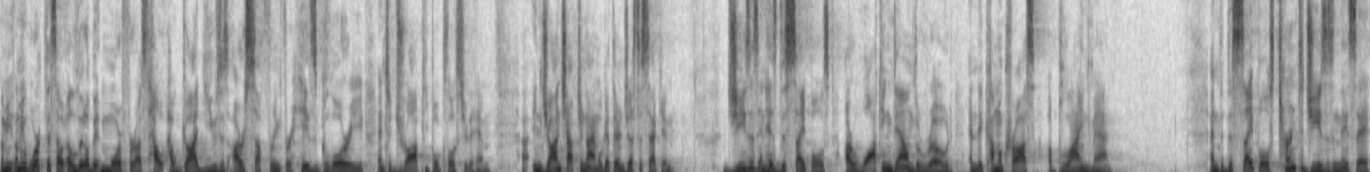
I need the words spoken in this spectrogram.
Let me, let me work this out a little bit more for us how, how God uses our suffering for His glory and to draw people closer to Him. Uh, in John chapter 9, we'll get there in just a second. Jesus and his disciples are walking down the road and they come across a blind man. And the disciples turn to Jesus and they say,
